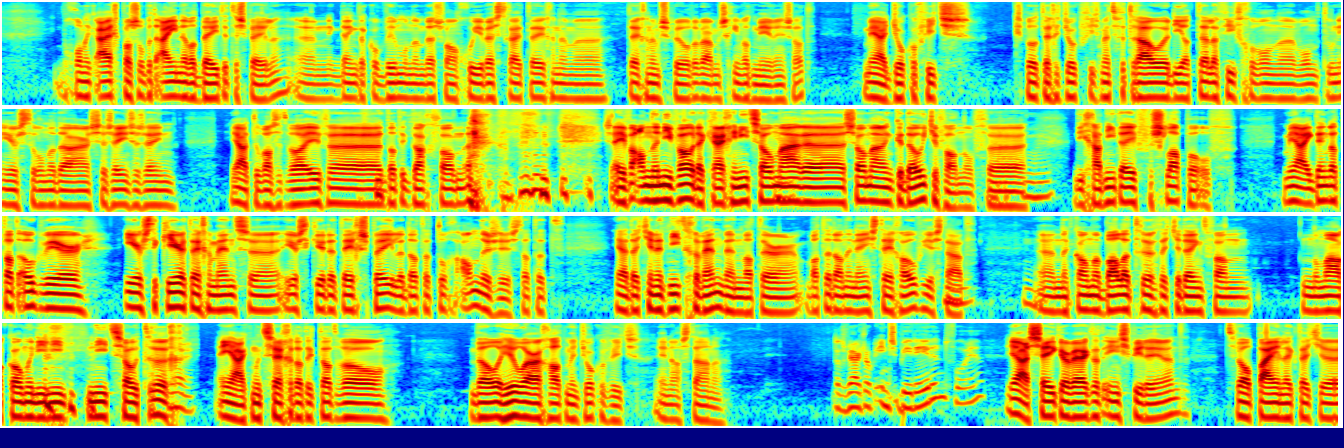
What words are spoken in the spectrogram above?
begon ik eigenlijk pas op het einde wat beter te spelen. En ik denk dat ik op Wimbledon best wel een goede wedstrijd tegen hem, uh, tegen hem speelde, waar misschien wat meer in zat. Maar ja, Djokovic. Ik speelde tegen Djokovic met vertrouwen. Die had Tel Aviv gewonnen. Won toen eerste ronde daar 6-1, 6-1. Ja, toen was het wel even uh, dat ik dacht van... is even ander niveau. Daar krijg je niet zomaar, uh, zomaar een cadeautje van. Of uh, die gaat niet even verslappen. Of... Maar ja, ik denk dat dat ook weer... Eerste keer tegen mensen, eerste keer er tegen spelen, dat het toch anders is. Dat, het, ja, dat je het niet gewend bent wat er, wat er dan ineens tegenover je staat. Mhm. En dan komen ballen terug dat je denkt van... Normaal komen die niet, niet zo terug. Nee. En ja, ik moet zeggen dat ik dat wel, wel heel erg had met Djokovic in Astana. Dat werkt ook inspirerend voor je? Ja, zeker werkt dat inspirerend. Het is wel pijnlijk dat je...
